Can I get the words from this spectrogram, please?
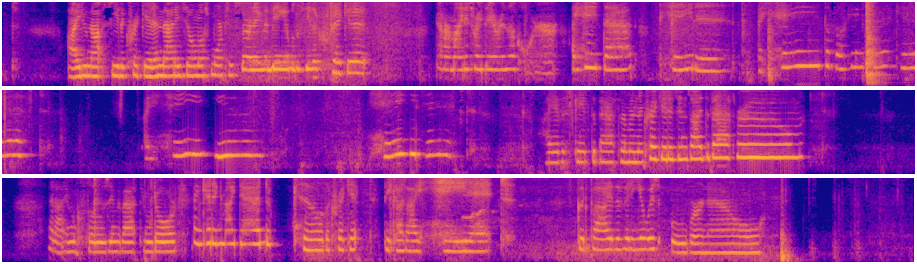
I do not see the cricket, and that is almost more concerning than being able to see the cricket. Never mind, it's right there in the corner. I hate that. I hate it. I hate the fucking cricket. I hate you. Hate it. I have escaped the bathroom, and the cricket is inside the bathroom and I'm closing the bathroom door and getting my dad to kill the cricket because I hate it. Goodbye, the video is over now.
